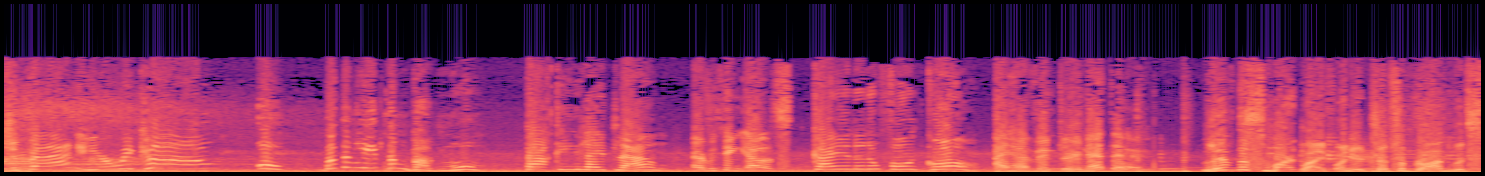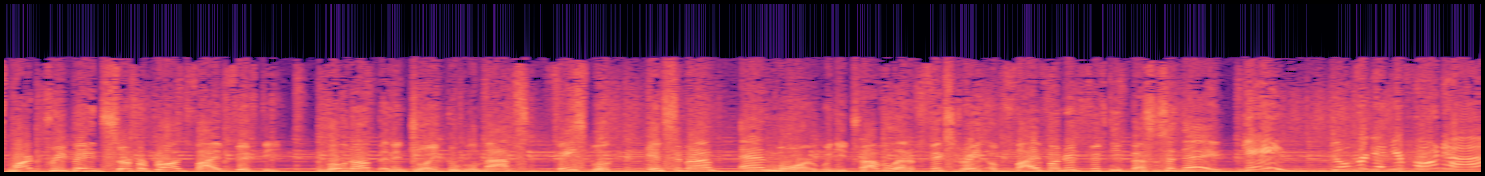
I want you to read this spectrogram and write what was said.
Japan, here we come! Oh, ba't ang liit ng bag mo? Packing light lang. Everything else, kaya na ng phone ko. I have internet eh. Live the smart life on your trips abroad with Smart Prepaid Surf Abroad 550. Load up and enjoy Google Maps, Facebook, Instagram, and more when you travel at a fixed rate of 550 pesos a day. Game! Don't forget your phone, ha?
